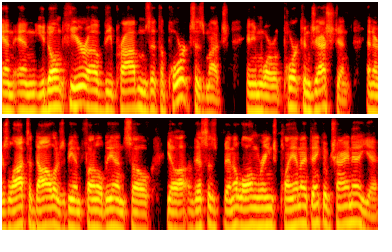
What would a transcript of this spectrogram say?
and and you don't hear of the problems at the ports as much anymore with port congestion and there's lots of dollars being funneled in. So you know this has been a long range plan i think of china. Yeah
